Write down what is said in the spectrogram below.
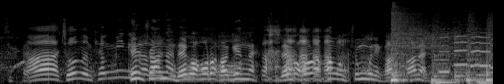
하자. 아 저는 평민이라 괜찮네. 내가 허락하겠네. 내가 허락하면 충분히 가능하네.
